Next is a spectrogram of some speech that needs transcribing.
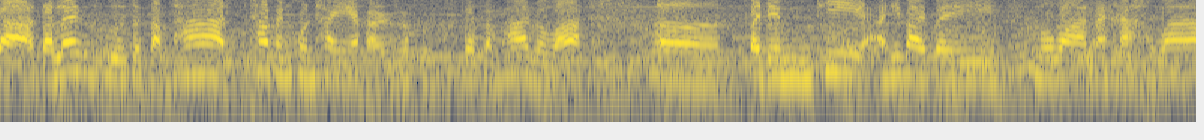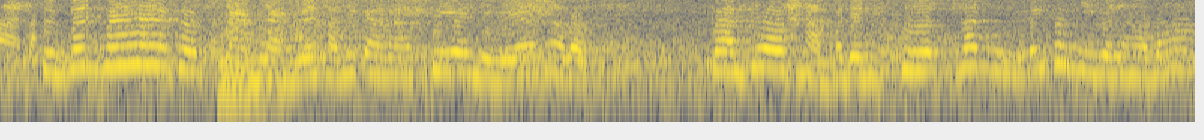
จะตอนแรกก็คือจะสัมภาษณ์ ถ้าเป็นคนไทยอะค่ะจะสัมภาษณ์แบบว่าเอ่อประเด็นที่อธิบายไปเมื่อวานนะคะว่าหลัก ตื่นเต้นมากค่ะอย่างอย่างเลยค่ะที่การอาเซียนอย่างเงี้ยค่ะแบบการที่เราถามประเด็นคือท่านไม่ค่อยมีเวลาว่าง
